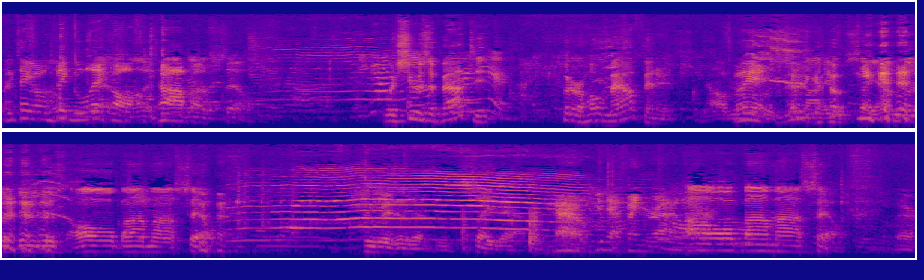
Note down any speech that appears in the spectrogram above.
They take a big lick off the top of it. Myself. Well, she was about to put her whole mouth in it. I'll Go ahead. remember somebody would say, I'm gonna do this all by myself. Who is it that would say that? No, get that finger out of there. All by myself. There.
